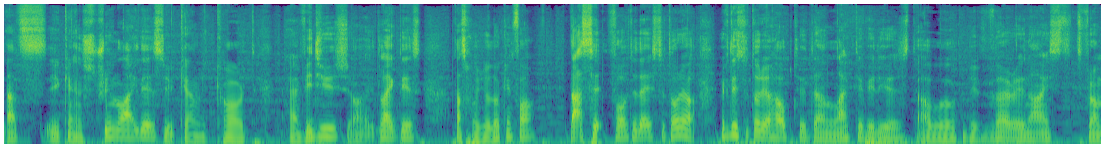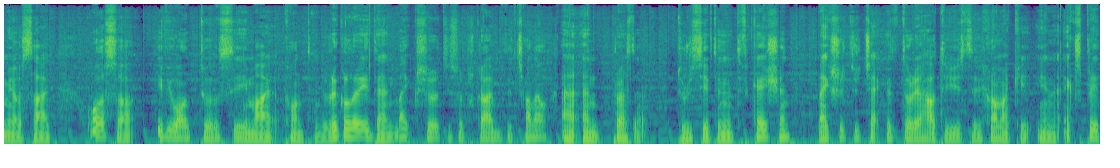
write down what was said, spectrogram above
That's you can stream like this you can record uh, videos like this. That's what you're looking for. That's it for today's tutorial. If this tutorial helped you then like the videos. That will be very nice from your side. Also if you want to see my content regularly then make sure to subscribe to the channel and, and press the, to receive the notification. Make sure to check the tutorial how to use the chroma key in XSplit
